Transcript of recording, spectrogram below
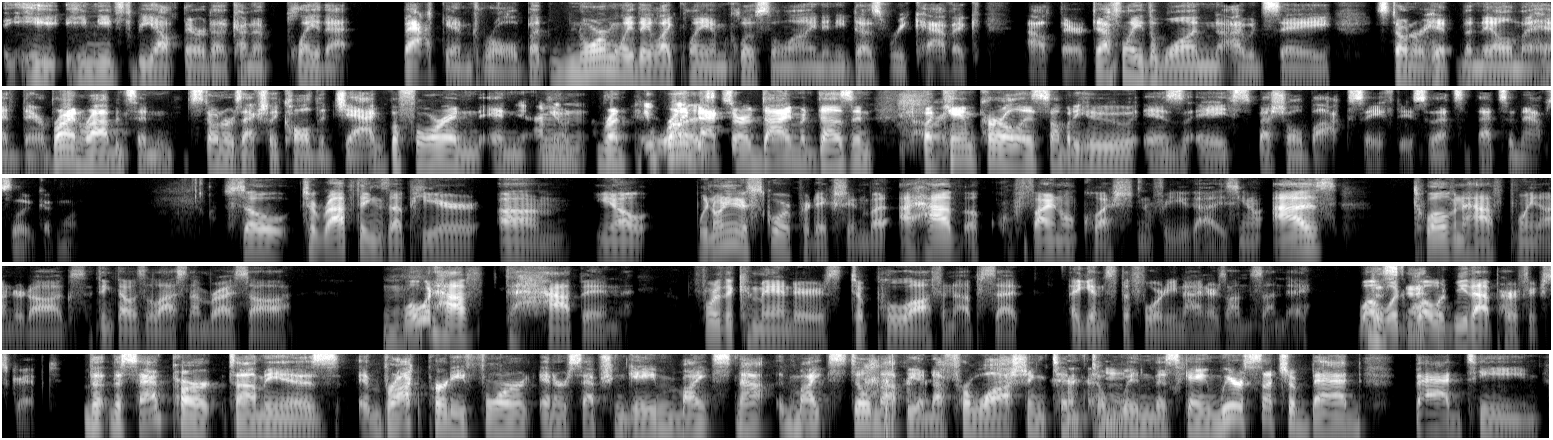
he he needs to be out there to kind of play that back end role. But normally they like playing him close to the line, and he does wreak havoc out there. Definitely the one I would say Stoner hit the nail on the head there. Brian Robinson, Stoner's actually called the Jag before, and and yeah, I mean, know, run, running backs are a dime a dozen. but right. Cam Curl is somebody who is a special box safety, so that's that's an absolute good one. So to wrap things up here, um, you know, we don't need a score prediction, but I have a final question for you guys. You know, as 12 and a half point underdogs, I think that was the last number I saw. Mm. What would have to happen for the Commanders to pull off an upset against the 49ers on Sunday? What the would sad, what would be that perfect script? The the sad part, Tommy, is eh, Brock Purdy four interception game might not might still not be enough for Washington to win this game. We're such a bad bad team.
